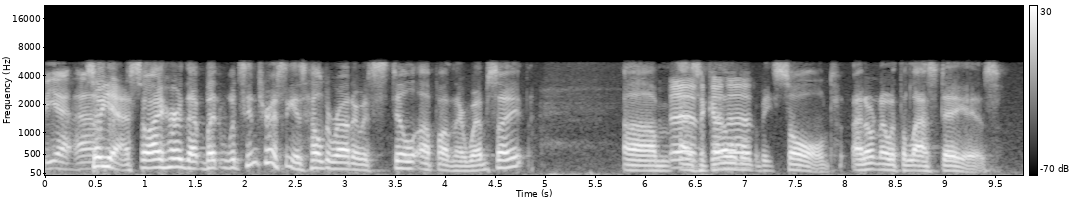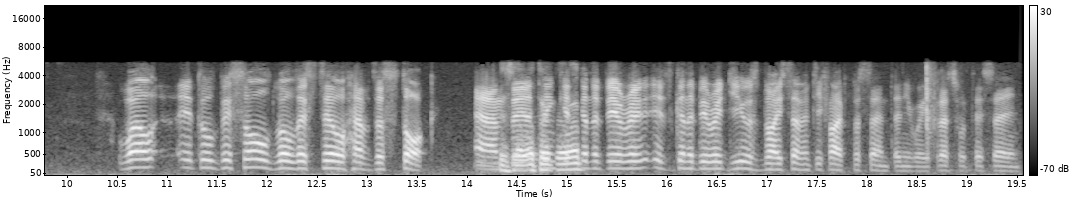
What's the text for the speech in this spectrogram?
But yeah. Um, so yeah, so I heard that. But what's interesting is Hell Dorado is still up on their website um, Uh, as they're gonna- available to be sold. I don't know what the last day is. Well, it will be sold. Well, they still have the stock, and Is that I what think it's gonna be re- it's gonna be reduced by seventy-five percent anyway. That's what they're saying.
